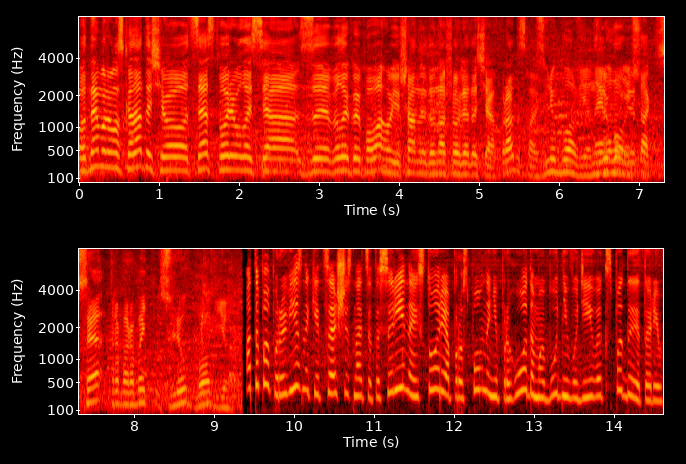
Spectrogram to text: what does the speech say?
Одне можемо сказати, що це створювалося з великою повагою і шаною до нашого глядача. Правда, Славі? З любов'ю, найголовніше. так. Все треба робити з любов'ю. Перевізники це 16-серійна історія про сповнені пригодами будні водіїв-експедиторів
